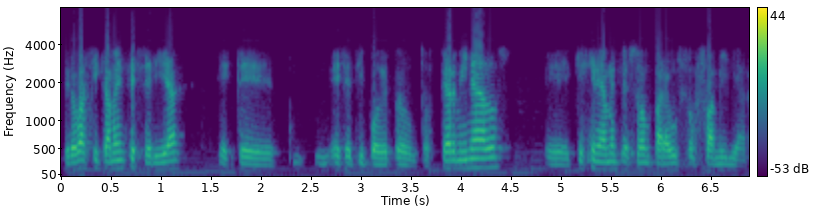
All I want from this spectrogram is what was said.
pero básicamente sería este, ese tipo de productos terminados eh, que generalmente son para uso familiar.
